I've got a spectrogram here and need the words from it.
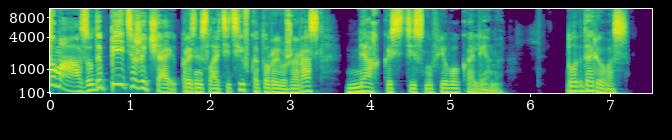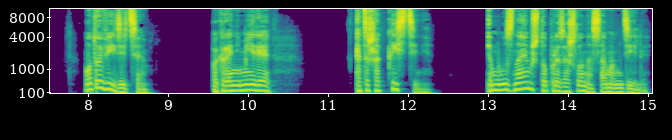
«Томазо, да пейте же чай!» произнесла Тити, в которой уже раз, мягко стиснув его колено. «Благодарю вас. Вот увидите. По крайней мере, это шаг к истине. И мы узнаем, что произошло на самом деле.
